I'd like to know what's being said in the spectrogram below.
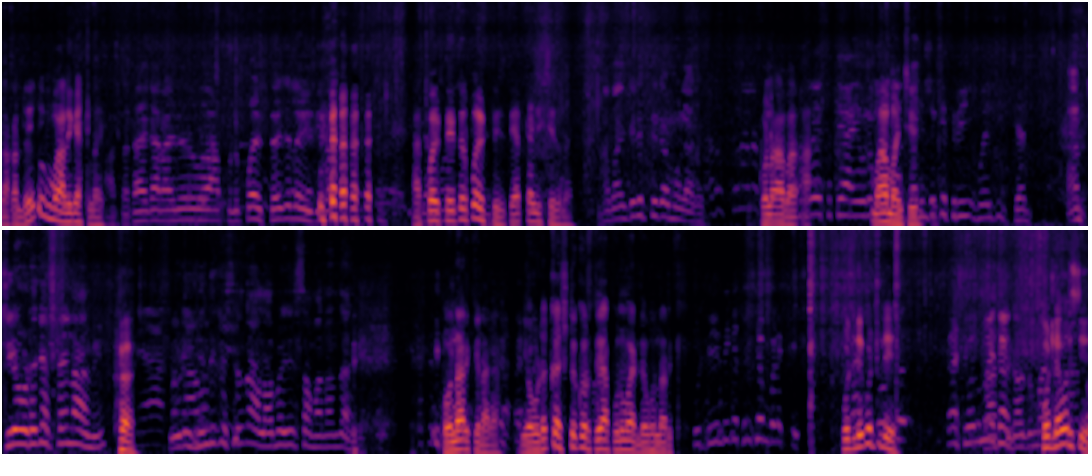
लका लय तुम्ही माल घेतलाय. आता काय करायचं? आपलं पळतच लय आता पळते तर पळते त्यात काय विषय नाही. आबांची किती का मुलाखत कोण आबा मामांची. आमची एवढं घेतलंय ना आम्ही. एवढी हिंदी आला म्हणजे समाधान झालं. होणार की लागा? एवढं कष्ट करतोय आपण वाढलं होणार की? कुठली कुठली? कुठल्या वर्षी?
